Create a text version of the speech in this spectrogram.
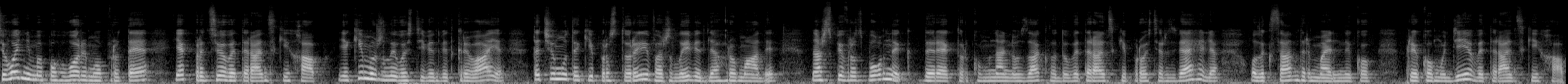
Сьогодні ми поговоримо про те, як працює ветеранський хаб, які можливості він відкриває та чому такі простори важливі для громади. Наш співрозмовник, директор комунального закладу Ветеранський простір Звягеля Олександр Мельников, при якому діє ветеранський хаб.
